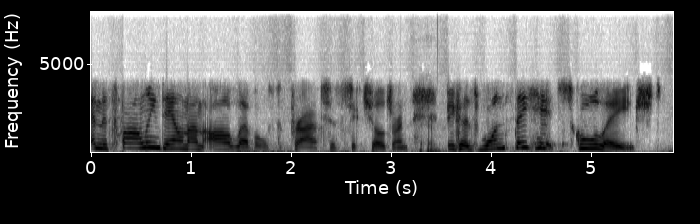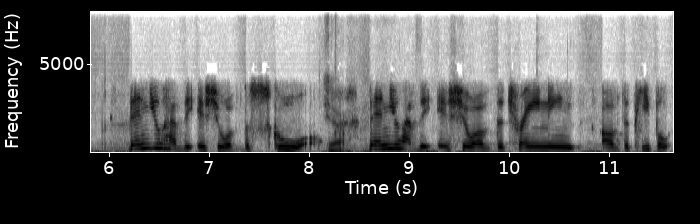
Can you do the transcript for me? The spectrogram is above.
and it's falling down on all levels for autistic children because once they hit school aged, then you have the issue of the school. Yeah. Then you have the issue of the training of the people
